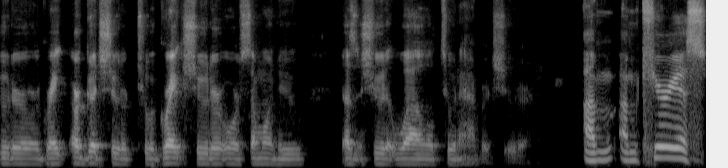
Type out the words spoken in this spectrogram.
or great or good shooter to a great shooter or someone who doesn't shoot it well to an average shooter. I'm I'm curious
